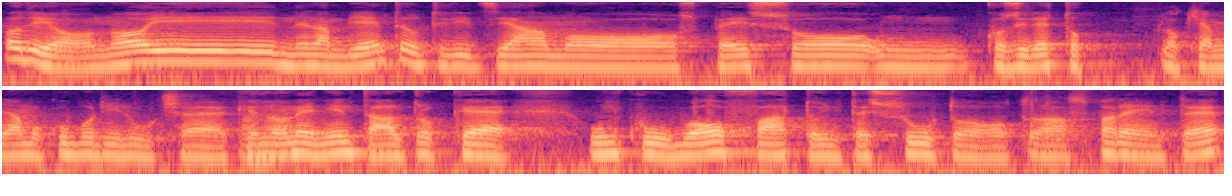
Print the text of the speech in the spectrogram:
Oddio, noi nell'ambiente utilizziamo spesso un cosiddetto, lo chiamiamo cubo di luce, che Ah. non è nient'altro che un cubo fatto in tessuto trasparente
